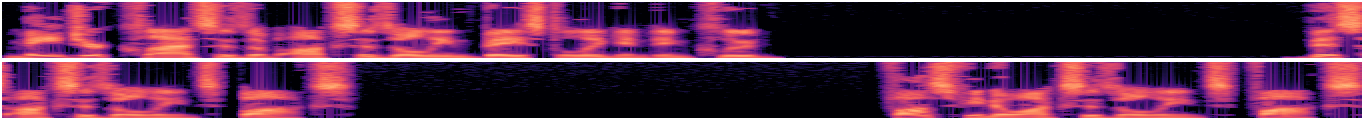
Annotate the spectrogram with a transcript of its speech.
Major classes of oxazoline-based ligand include bis oxazolines box phosphinoxazolines PHOX.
